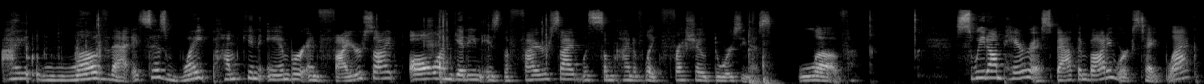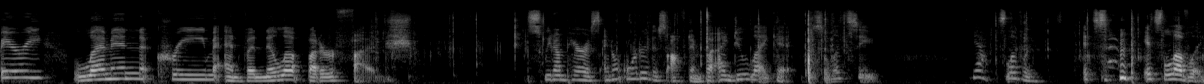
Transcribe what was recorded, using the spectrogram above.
I love that. It says white pumpkin, amber, and fireside. All I'm getting is the fireside with some kind of like fresh outdoorsiness. Love. Sweet on Paris, Bath and Body Works type. Blackberry, lemon, cream, and vanilla butter fudge. Sweet on Paris. I don't order this often, but I do like it. So let's see. Yeah, it's lovely. It's, it's lovely.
